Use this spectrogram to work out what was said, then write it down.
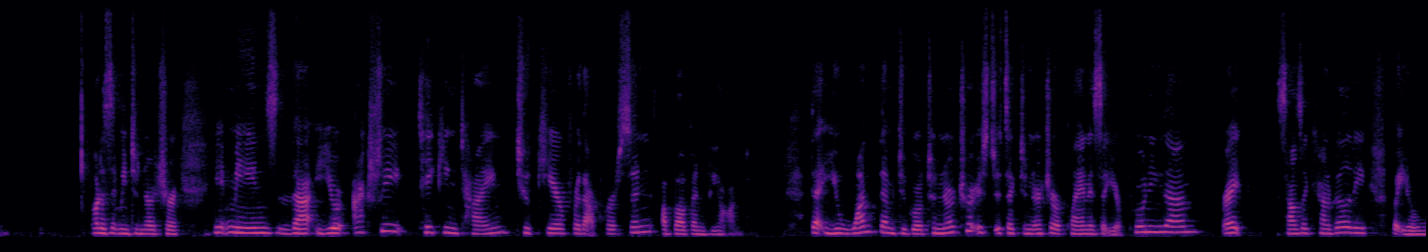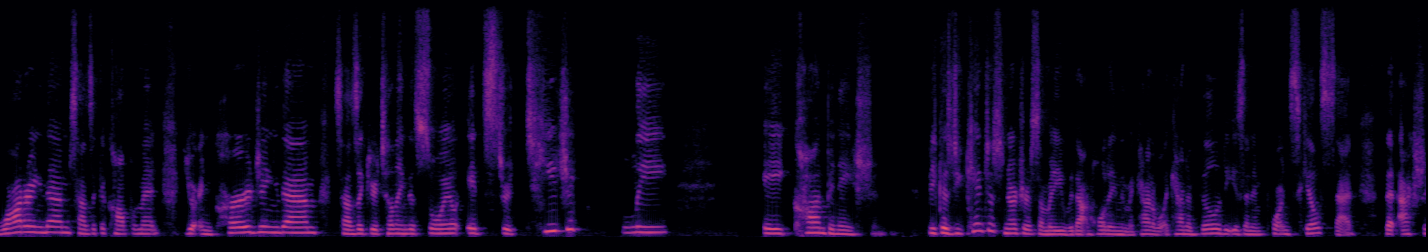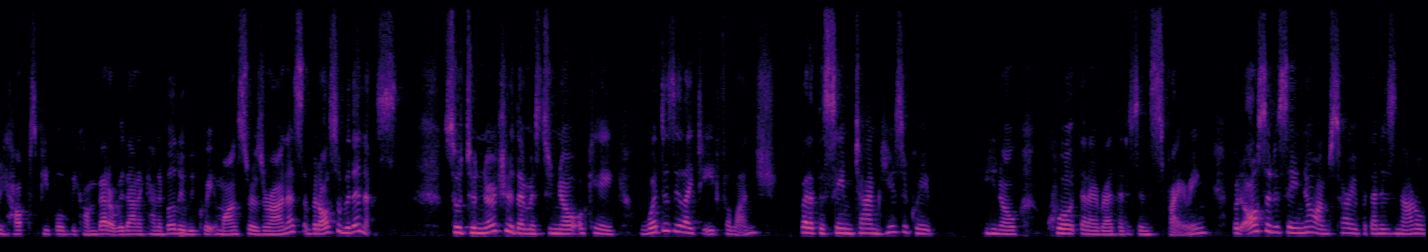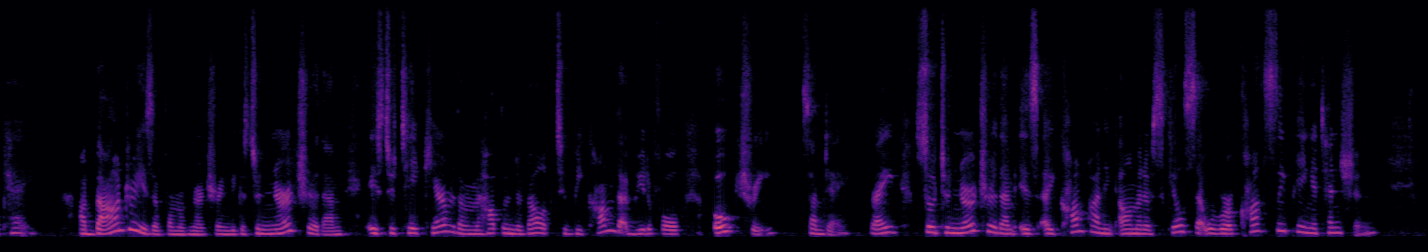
what does it mean to nurture? It means that you're actually taking time to care for that person above and beyond. That you want them to grow. To nurture is it's like to nurture a plant is that you're pruning them, right? Sounds like accountability, but you're watering them, sounds like a compliment. You're encouraging them, sounds like you're tilling the soil. It's strategically a combination because you can't just nurture somebody without holding them accountable. Accountability is an important skill set that actually helps people become better. Without accountability, we create monsters around us, but also within us. So to nurture them is to know, okay, what does he like to eat for lunch? But at the same time, here's a great, you know, quote that I read that is inspiring, but also to say, no, I'm sorry, but that is not okay. A boundary is a form of nurturing because to nurture them is to take care of them and help them develop to become that beautiful oak tree someday right? So to nurture them is a compounding element of skill set where we're constantly paying attention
